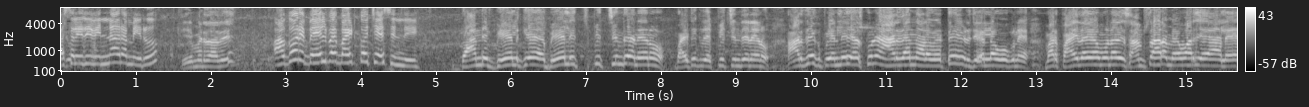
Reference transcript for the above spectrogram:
అసలు ఇది విన్నారా మీరు? ఏమిటిది అది? అగోరి బెయిల్ పై బయటకు వచ్చేసింది దాన్ని బేల్కే బేల్ ఇప్పించిందే నేను. బయటికి తెప్పించిందే నేను. ఆర్థిక పెళ్ళి చేసుకుని ఆడదాన్ని అడబెట్టి ఇటు జైల్లో ఊకునే మరి పైదా ఏమున్నది సంసారం ఎవరు చేయాలి?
